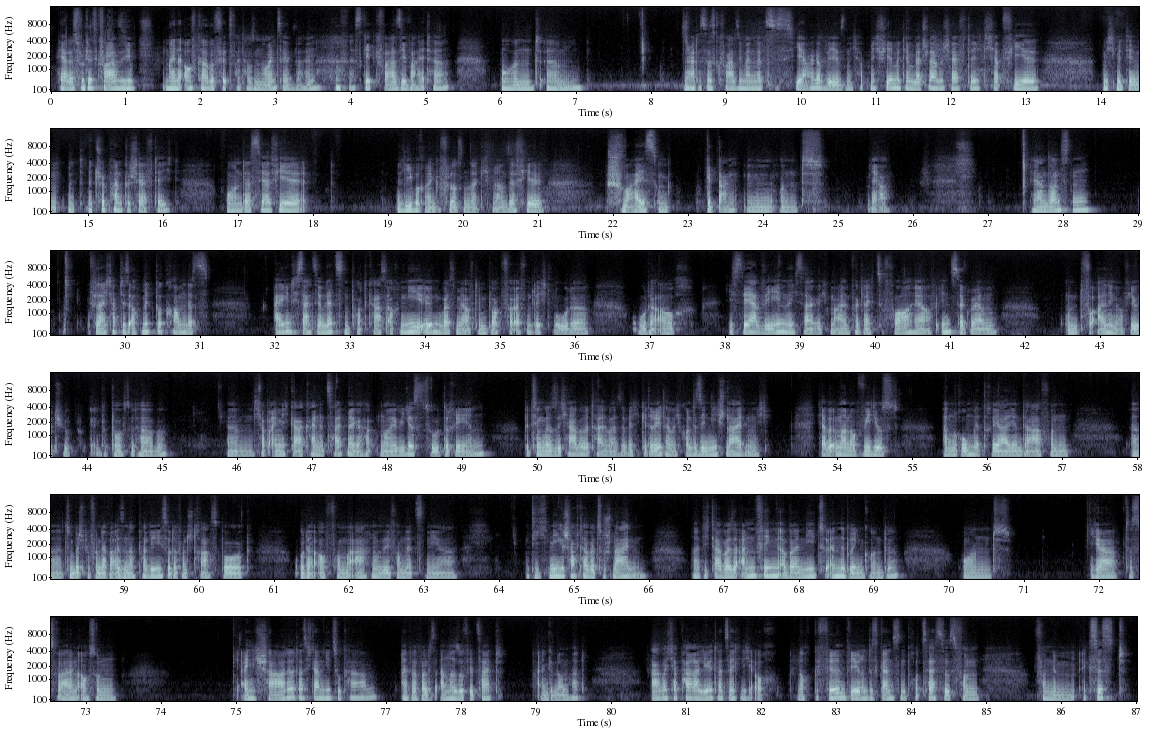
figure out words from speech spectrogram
Ja, das wird jetzt quasi meine Aufgabe für 2019 sein. Es geht quasi weiter. Und ähm, ja, das ist quasi mein letztes Jahr gewesen. Ich habe mich viel mit dem Bachelor beschäftigt. Ich habe viel mich mit dem mit mit Trip Hunt beschäftigt und da ist sehr viel Liebe reingeflossen, sag ich mal, und sehr viel Schweiß und Gedanken und ja. Ja, ansonsten, vielleicht habt ihr es auch mitbekommen, dass eigentlich seit dem letzten Podcast auch nie irgendwas mehr auf dem Blog veröffentlicht wurde oder auch ich sehr wenig, sage ich mal, im Vergleich zu vorher auf Instagram und vor allen Dingen auf YouTube gepostet habe. Ähm, ich habe eigentlich gar keine Zeit mehr gehabt, neue Videos zu drehen. Beziehungsweise ich habe teilweise welche gedreht, aber ich konnte sie nie schneiden. Ich, ich habe immer noch Videos an Rohmaterialien da von äh, zum Beispiel von der Reise nach Paris oder von Straßburg oder auch vom Aachensee vom letzten Jahr, die ich nie geschafft habe zu schneiden die ich teilweise anfing, aber nie zu Ende bringen konnte. Und ja, das war dann auch so ein eigentlich schade, dass ich dann nie zu kam, einfach weil das andere so viel Zeit eingenommen hat. Aber ich habe parallel tatsächlich auch noch gefilmt während des ganzen Prozesses von von dem Exist.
